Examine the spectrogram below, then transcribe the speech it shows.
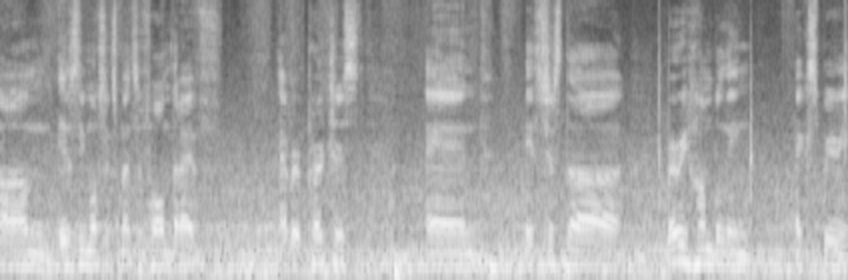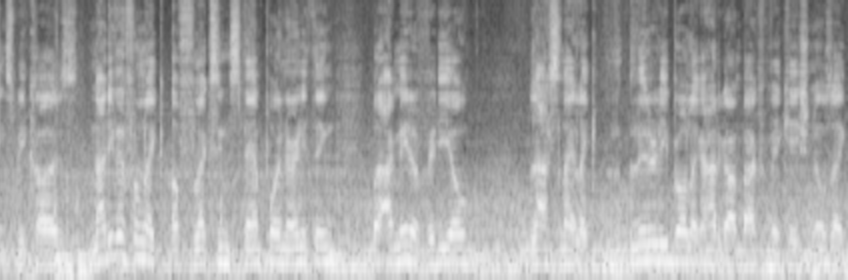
um, is the most expensive home that I've ever purchased, and it's just a very humbling experience because not even from like a flexing standpoint or anything, but I made a video last night, like literally, bro. Like I had gotten back from vacation. It was like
